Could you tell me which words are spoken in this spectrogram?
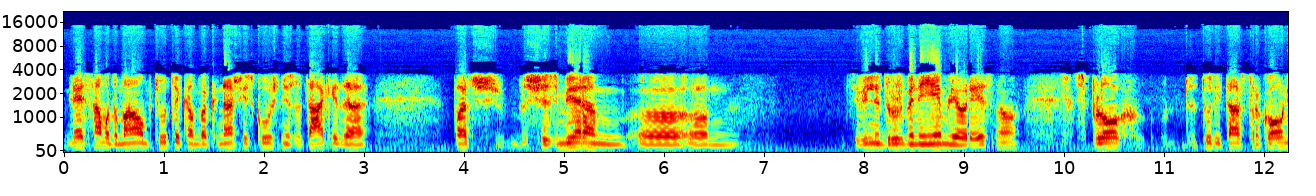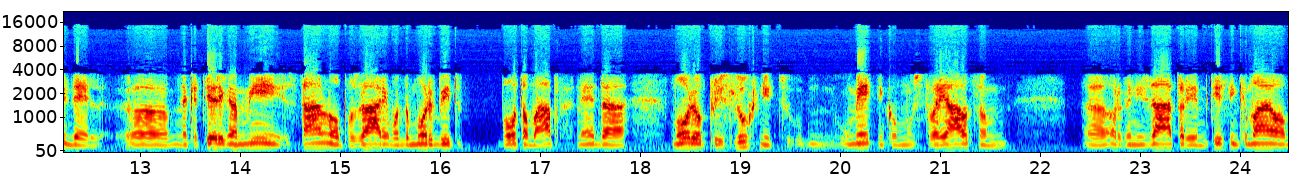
ne samo, da imamo občutek, ampak naše izkušnje so take, da pač še zmeram uh, um, civilne družbe ne jemljajo resno. Sploh tudi ta strokovni del, uh, na katerega mi stalno opozarjamo, da mora biti bottom-up, da morajo prisluhniti umetnikom, ustvarjalcem, eh, organizatorjem, tistim, ki imajo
